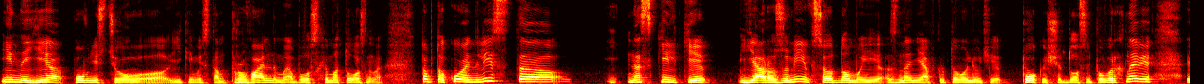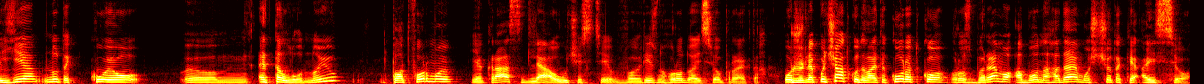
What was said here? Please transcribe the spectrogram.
і не є повністю е, якимись там провальними або схематозними. Тобто CoinList, е, наскільки я розумію, все одно мої знання в криптовалюті поки що досить поверхневі, є ну такою ем, еталонною. Платформою якраз для участі в різного роду ICO проектах. Отже, для початку давайте коротко розберемо або нагадаємо, що таке ICO.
